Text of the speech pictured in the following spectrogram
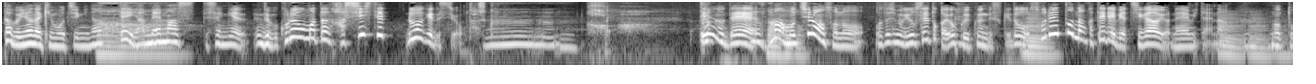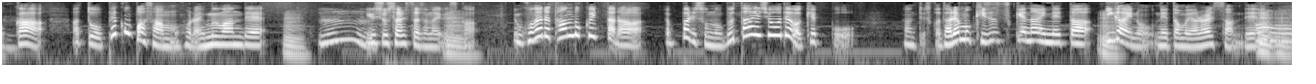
多分嫌な気持ちになってやめますって宣言。でもこれをまた発信してるわけですよ。確かに。うん。っていうので、まあもちろんその私も寄席とかよく行くんですけど、うん。それとなんかテレビは違うよねみたいなのとか、あとぺこぱさんもほら m 1でうん。うん。優勝されてたじゃないですか、でもこの間単独行ったらやっぱりその舞台上では結構なんていうんですか誰も傷つけないネタ以外のネタもやられてたんで、うん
